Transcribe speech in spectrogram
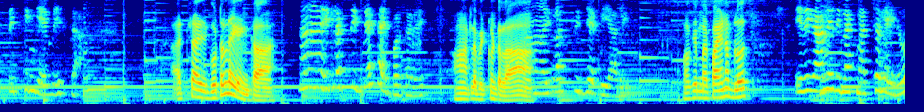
స్టిచ్చింగ్ చేపిస్తా అచ్చా ఇది గుట్టలే ఇంకా? ఆ, ఇట్లా స్టిచ్ చేస్తే అయిపోతుంది ఆ, అట్లా పెట్టుకుంటారా? ఇట్లా స్టిచ్ ఓకే మరి పైన బ్లౌజ్? ఇది కానీ ఇది నాకు నచ్చలేదు.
